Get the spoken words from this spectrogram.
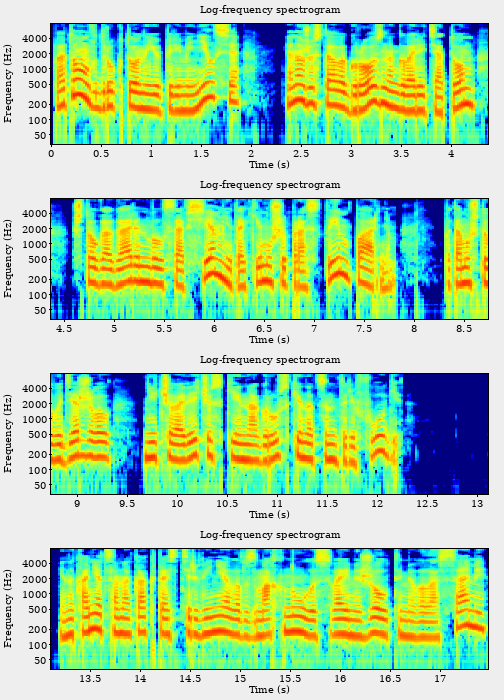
Потом вдруг тон ее переменился, и она уже стала грозно говорить о том, что Гагарин был совсем не таким уж и простым парнем, потому что выдерживал нечеловеческие нагрузки на центрифуге. И, наконец, она как-то остервенело взмахнула своими желтыми волосами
